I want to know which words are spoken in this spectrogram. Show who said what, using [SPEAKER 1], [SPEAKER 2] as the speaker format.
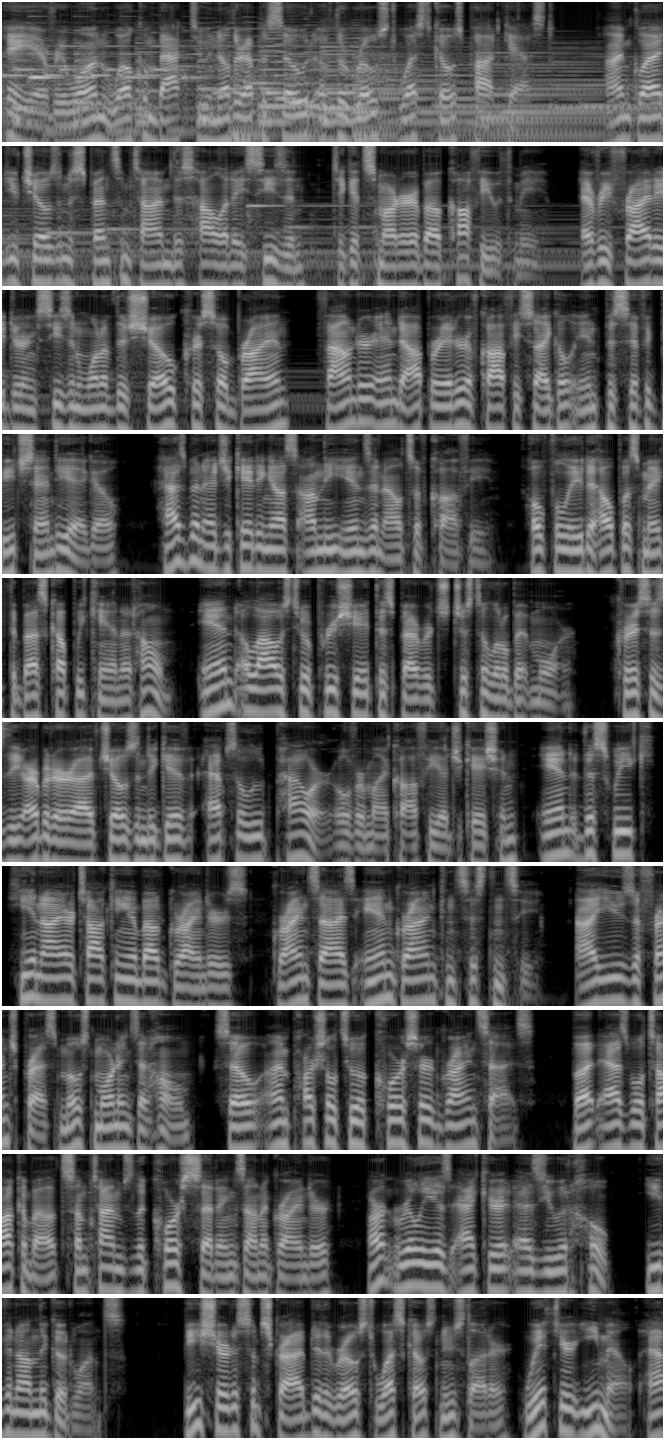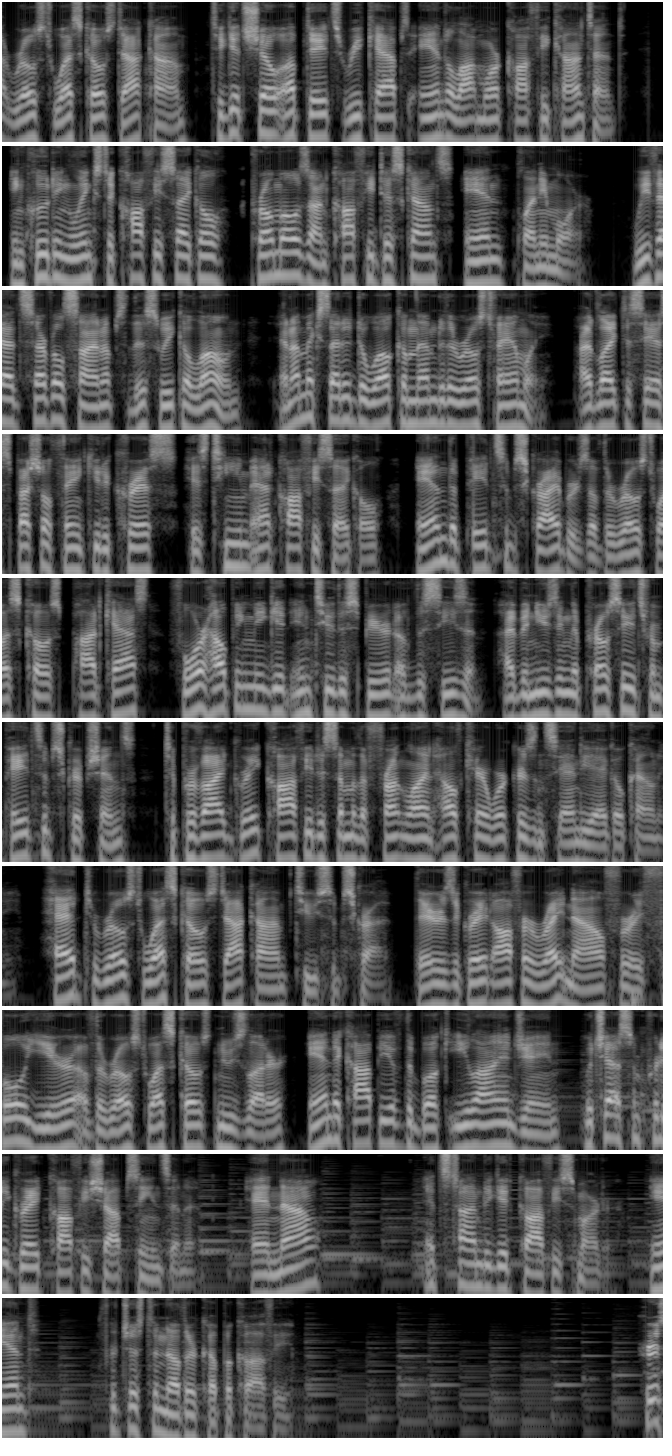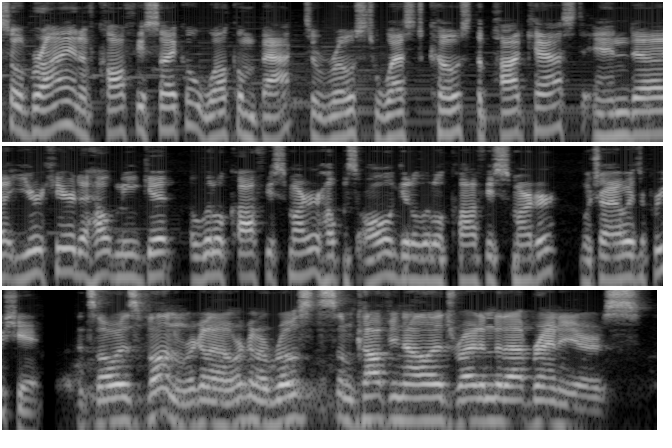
[SPEAKER 1] Hey everyone, welcome back to another episode of the Roast West Coast podcast. I'm glad you've chosen to spend some time this holiday season to get smarter about coffee with me. Every Friday during season one of this show, Chris O'Brien, founder and operator of Coffee Cycle in Pacific Beach, San Diego, has been educating us on the ins and outs of coffee, hopefully to help us make the best cup we can at home and allow us to appreciate this beverage just a little bit more. Chris is the arbiter I've chosen to give absolute power over my coffee education, and this week he and I are talking about grinders, grind size, and grind consistency. I use a French press most mornings at home, so I'm partial to a coarser grind size. But as we'll talk about, sometimes the coarse settings on a grinder aren't really as accurate as you would hope, even on the good ones. Be sure to subscribe to the Roast West Coast newsletter with your email at roastwestcoast.com to get show updates, recaps, and a lot more coffee content, including links to Coffee Cycle, promos on coffee discounts, and plenty more. We've had several signups this week alone, and I'm excited to welcome them to the Roast family. I'd like to say a special thank you to Chris, his team at Coffee Cycle, and the paid subscribers of the Roast West Coast podcast for helping me get into the spirit of the season. I've been using the proceeds from paid subscriptions to provide great coffee to some of the frontline healthcare workers in San Diego County. Head to roastwestcoast.com to subscribe. There is a great offer right now for a full year of the Roast West Coast newsletter and a copy of the book Eli and Jane, which has some pretty great coffee shop scenes in it. And now, it's time to get coffee smarter and for just another cup of coffee. Chris O'Brien of Coffee Cycle, welcome back to Roast West Coast, the podcast. And uh, you're here to help me get a little coffee smarter, help us all get a little coffee smarter, which I always appreciate.
[SPEAKER 2] It's always fun. We're gonna we're gonna roast some coffee knowledge right into that brain of yours.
